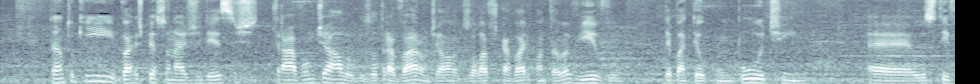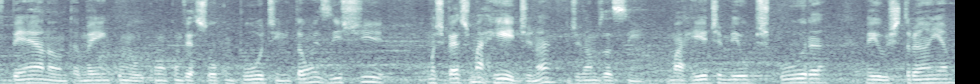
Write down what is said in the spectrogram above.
Tanto que vários personagens desses travam diálogos, ou travaram diálogos. Olavo de Carvalho, quando estava vivo, debateu com Putin, é, o Steve Bannon também com, com, conversou com Putin. Então existe uma espécie de uma rede, né? digamos assim, uma rede meio obscura, meio estranha,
